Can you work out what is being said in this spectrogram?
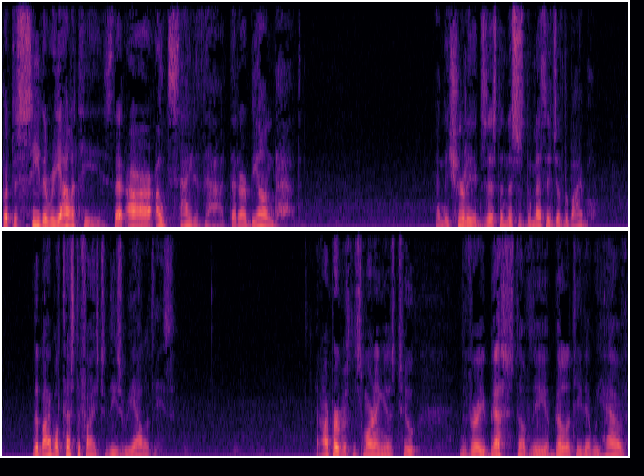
But to see the realities that are outside of that, that are beyond that, and they surely exist, and this is the message of the Bible. The Bible testifies to these realities. And our purpose this morning is to the very best of the ability that we have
